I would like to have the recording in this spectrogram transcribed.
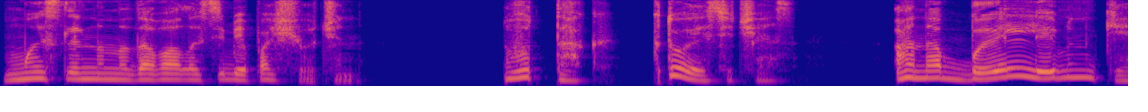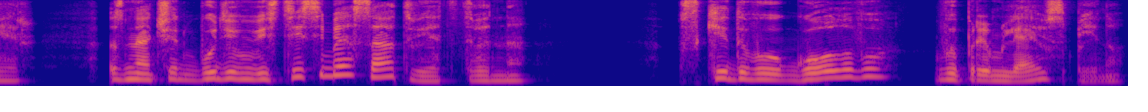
Мысленно надавала себе пощечин. «Вот так. Кто я сейчас? Аннабель Леменкейр. Значит, будем вести себя соответственно». Вскидываю голову, выпрямляю спину.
